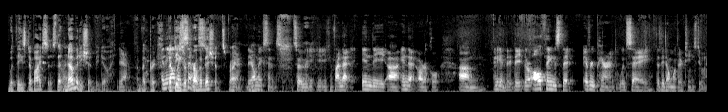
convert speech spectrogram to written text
with these devices that right. nobody should be doing. Yeah, uh, but, but these are sense. prohibitions, right? Yeah, they all make sense. So right. you, you, can find that in the uh, in that article. Um, and again, they, they, they're all things that every parent would say that they don't want their teens doing.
